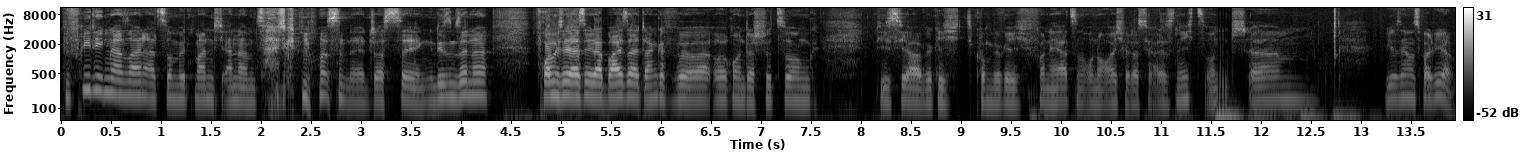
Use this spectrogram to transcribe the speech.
befriedigender sein als so mit manch anderem Zeitgenossen, äh, just saying. In diesem Sinne, freue mich sehr, dass ihr dabei seid. Danke für eure Unterstützung. Dies Jahr wirklich, die kommen wirklich von Herzen. Ohne euch wäre das ja alles nichts. Und ähm, wir sehen uns bald wieder.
